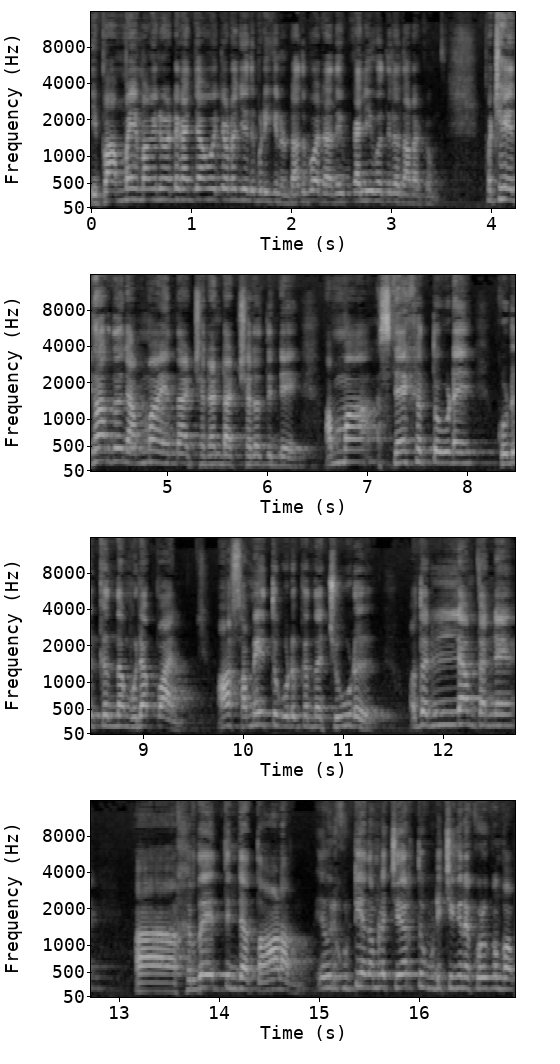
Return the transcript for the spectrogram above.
ഇപ്പം അമ്മയും മകനുമായിട്ട് കഞ്ചാവ് കച്ചവടം ചെയ്ത് പിടിക്കുന്നുണ്ട്. അതുപോലെ അത് കലിയുഗത്തിൽ നടക്കും. പക്ഷേ യഥാർത്ഥത്തിൽ അമ്മ എന്ന അക്ഷരം രണ്ടക്ഷരത്തിന്റെ അമ്മ സ്നേഹത്തോടെ കൊടുക്കുന്ന മുലപ്പാൽ ആ സമയത്ത് കൊടുക്കുന്ന ചൂട് അതെല്ലാം തന്നെ ഹൃദയത്തിന്റെ താളം. ഒരു കുട്ടിയെ നമ്മൾ ചേർത്ത് പിടിച്ചിങ്ങനെ കൊടുക്കുമ്പം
